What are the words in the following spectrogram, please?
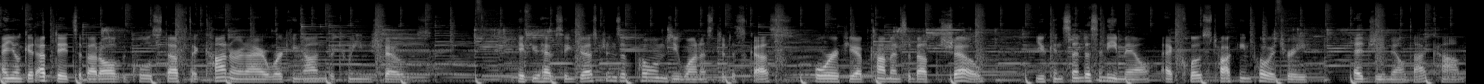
and you'll get updates about all the cool stuff that Connor and I are working on between shows. If you have suggestions of poems you want us to discuss, or if you have comments about the show, you can send us an email at closetalkingpoetry at gmail.com.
